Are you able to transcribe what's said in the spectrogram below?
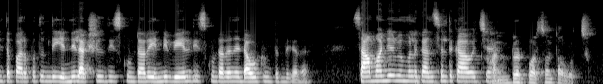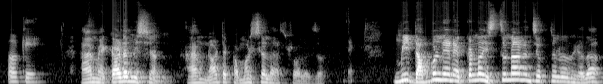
ఇంత పరపతి ఉంది ఎన్ని లక్షలు తీసుకుంటారు ఎన్ని వేలు తీసుకుంటారు అనే డౌట్ ఉంటుంది కదా. సామాన్యులు మిమ్మల్ని కన్సల్ట్ కావచ్చా? హండ్రెడ్ పర్సెంట్ అవ్వచ్చు. Okay. I'm academician. I'm not a commercial astrologer. మీ డబ్బులు నేను ఎక్కడో ఇస్తున్నానని చెప్తున్నాను కదా.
